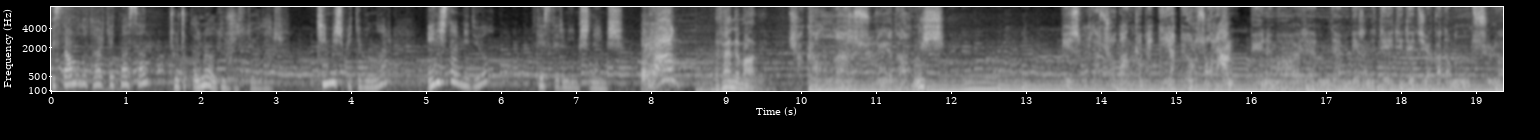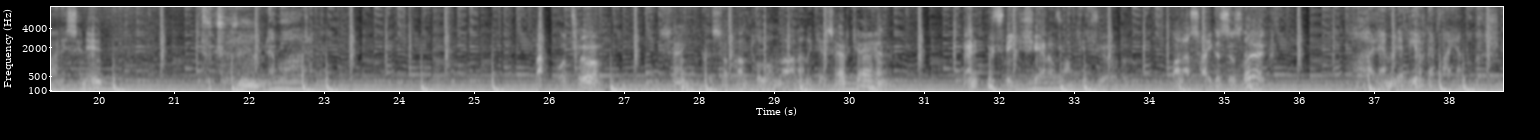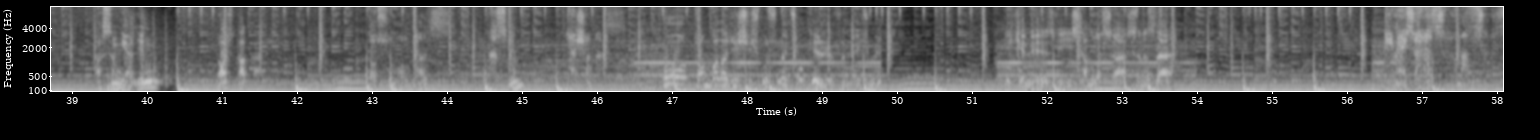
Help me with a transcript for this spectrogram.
İstanbul'u terk etmezsen çocuklarını öldürürüz diyorlar. Kimmiş peki bunlar? Eniştem ne diyor? Testleri miymiş neymiş? Orhan! Efendim abi. Çakallar sürüye dalmış. Biz burada çoban köpekliği yapıyoruz Orhan. Benim ailemden birini tehdit edecek adamın sülalesini tükürüğümle boğarım. Bak koçum, sen kısa pantolonla ananı keserken ben üç bin kişiye racon kesiyordum. Bana saygısızlık alemde bir defa yapılır. Kasım geldin, dost kalkar. Dostum olmaz, hasmım yaşamaz. O tombalacı şişkosuyla çok geziyorsun Necmi. İkiniz bir İstanbul'a sığarsınız da mezara sığmazsınız.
